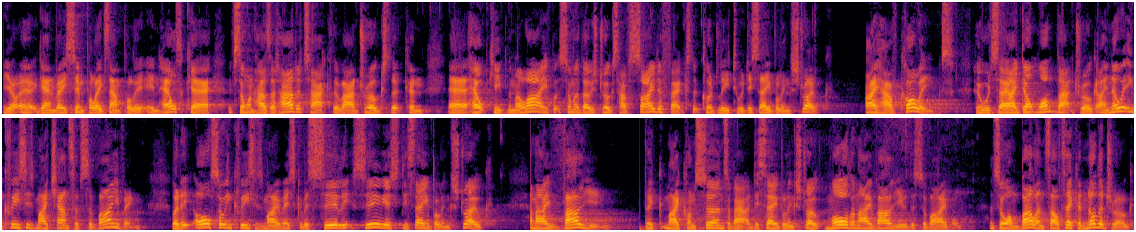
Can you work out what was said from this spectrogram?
You know, again, very simple example in healthcare. If someone has a heart attack, there are drugs that can uh, help keep them alive, but some of those drugs have side effects that could lead to a disabling stroke. I have colleagues who would say, I don't want that drug. I know it increases my chance of surviving, but it also increases my risk of a serious disabling stroke and I value the, my concerns about a disabling stroke more than I value the survival. And so, on balance, I'll take another drug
